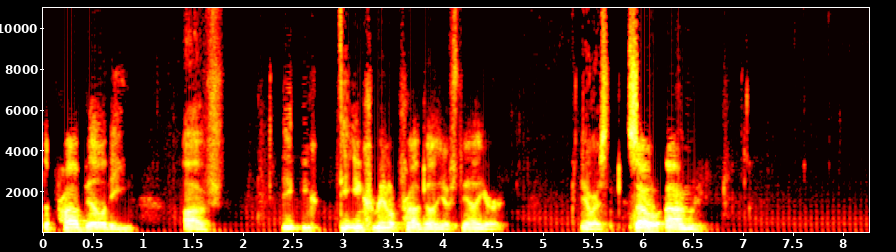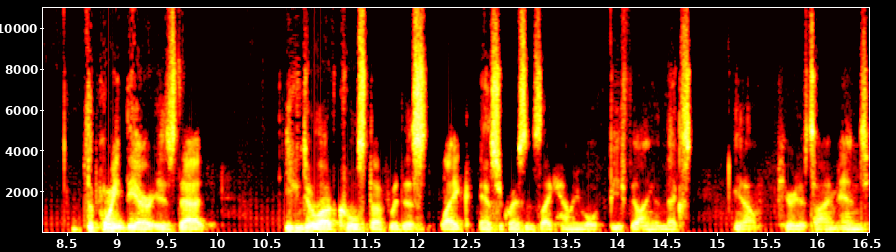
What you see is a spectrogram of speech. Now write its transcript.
the probability of the, the incremental probability of failure. Words, so um, the point there is that you can do a lot of cool stuff with this, like answer questions like how many will be failing in the next, you know, period of time, and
